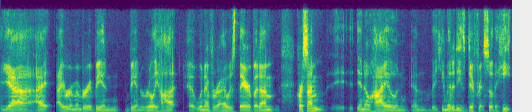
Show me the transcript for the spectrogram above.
Yeah, I I remember it being being really hot uh, whenever I was there, but I'm of course I'm in Ohio and and the humidity is different, so the heat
